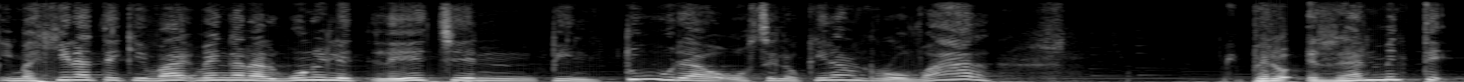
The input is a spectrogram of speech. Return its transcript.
imagínate que vengan algunos y le, echen pintura o se lo quieran robar. Pero realmente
